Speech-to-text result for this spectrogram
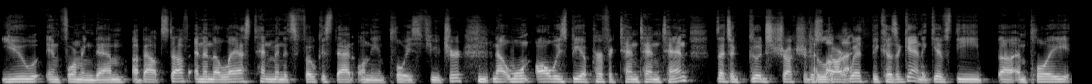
you informing them about stuff. And then the last 10 minutes, focus that on the employee's future. Mm. Now, it won't always be a perfect 10 10 10. That's a good structure to I start with because, again, it gives the uh, employee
